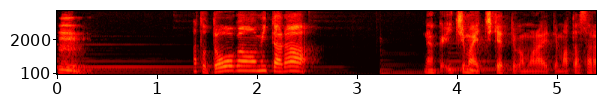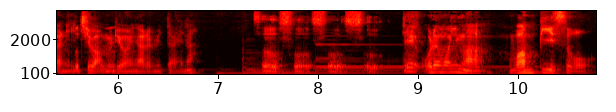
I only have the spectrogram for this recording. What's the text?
うん。あと動画を見たら、なんか1枚チケットがもらえて、またさらに1話無料になるみたいな。そうそうそうそう。で、俺も今、ワンピースを、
